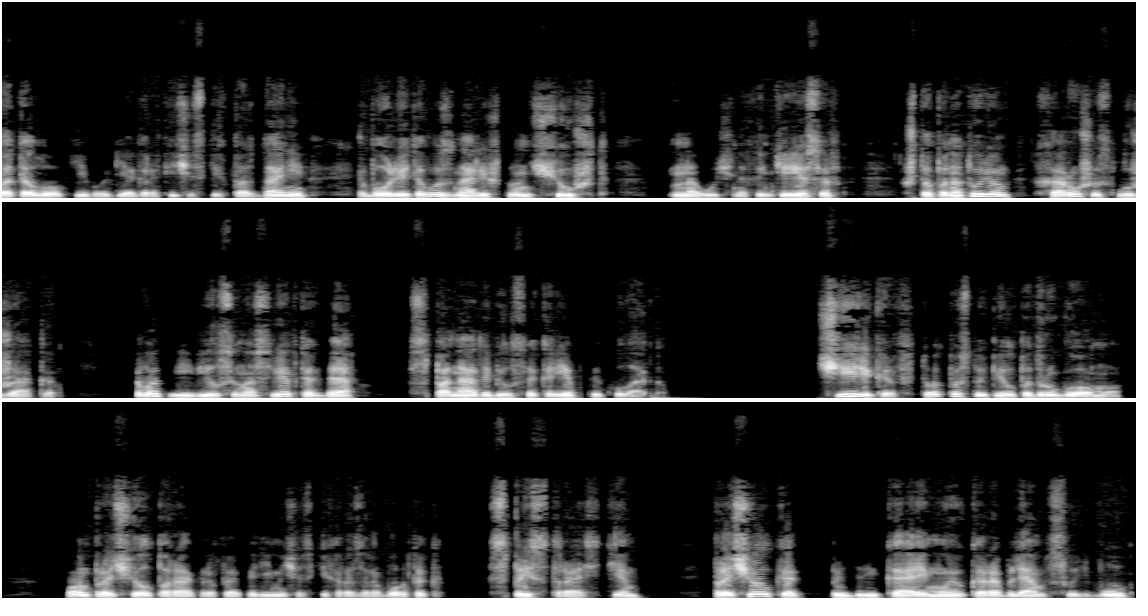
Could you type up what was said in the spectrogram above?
потолок его географических познаний, более того, знали, что он чужд научных интересов, что по натуре он хороший служака. Вот и явился на свет, когда спонадобился крепкий кулак. Чириков, тот поступил по-другому. Он прочел параграфы академических разработок, с пристрастием, прочел как предрекаемую кораблям судьбу,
